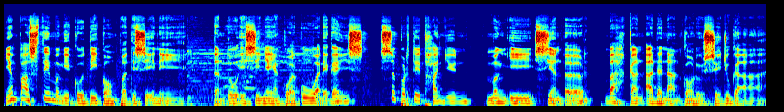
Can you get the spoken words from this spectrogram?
yang pasti mengikuti kompetisi ini. Tentu isinya yang kuat-kuat ya guys. Seperti Tan Yun, Meng Yi, Xian Er, bahkan ada Nan Koruse juga.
